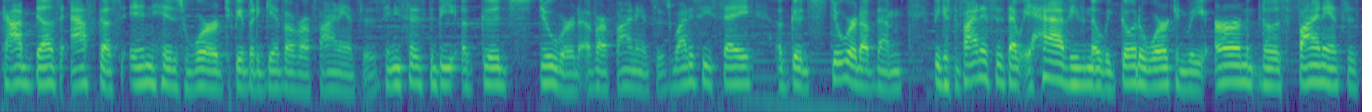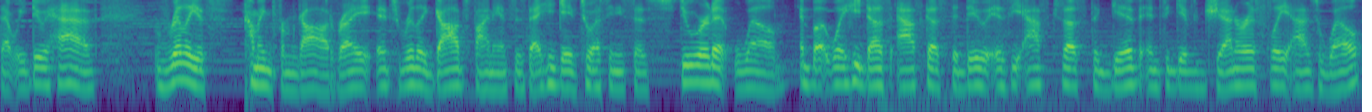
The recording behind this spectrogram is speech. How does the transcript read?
God does ask us in His Word to be able to give of our finances. And He says to be a good steward of our finances. Why does He say a good steward of them? Because the finances that we have, even though we go to work and we earn those finances that we do have, really it's coming from God, right? It's really God's finances that he gave to us and he says steward it well. And but what he does ask us to do is he asks us to give and to give generously as well.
